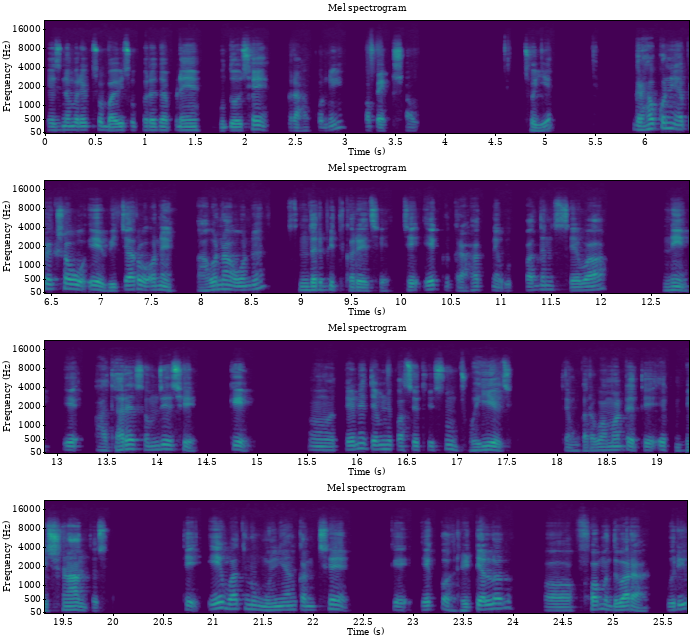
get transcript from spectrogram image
પેજ નંબર એકસો બાવીસ ઉપર જ આપણે મુદ્દો છે ગ્રાહકોની અપેક્ષાઓ. જોઈએ. ગ્રાહકોની અપેક્ષાઓ એ વિચારો અને ભાવનાઓને સંદર્ભિત કરે છે, જે એક ગ્રાહકને ઉત્પાદન સેવાને એ આધારે સમજે છે કે તેને તેમની પાસેથી શું જોઈએ છે. તેમ કરવા માટે તે એક નિષ્ણાંત છે. તે એ વાતનું મૂલ્યાંકન છે કે એક રિટેલર ફર્મ દ્વારા પૂરી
